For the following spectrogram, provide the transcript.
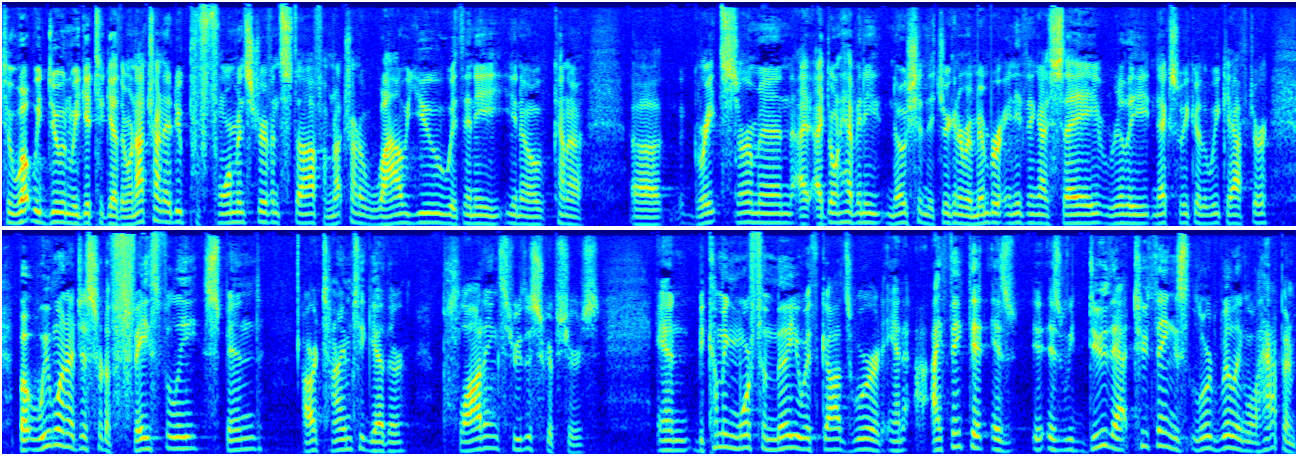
to what we do when we get together. We're not trying to do performance driven stuff. I'm not trying to wow you with any, you know, kind of uh, great sermon. I, I, don't have any notion that you're going to remember anything I say really next week or the week after. But we want to just sort of faithfully spend our time together, plodding through the scriptures and becoming more familiar with God's word. And I think that as, as we do that, two things, Lord willing, will happen.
